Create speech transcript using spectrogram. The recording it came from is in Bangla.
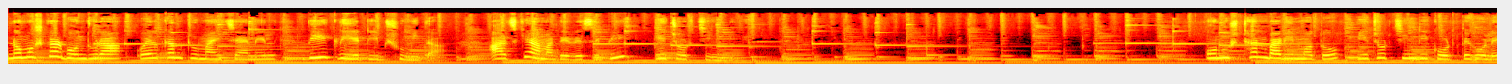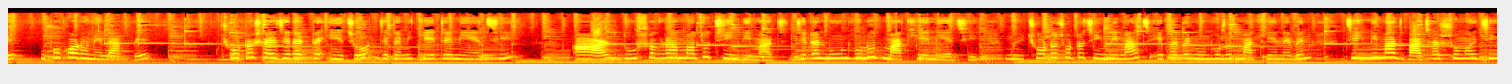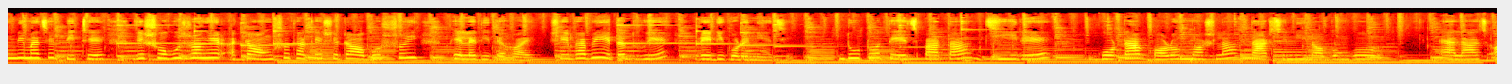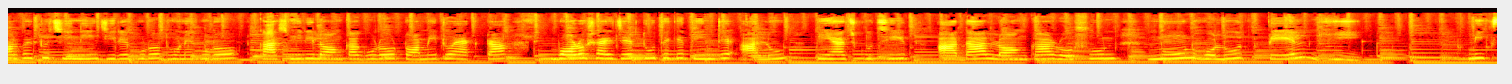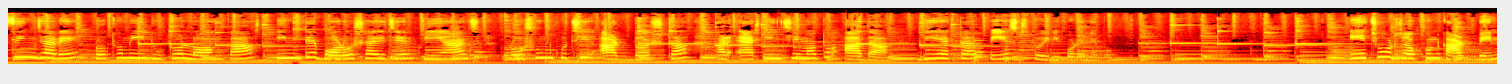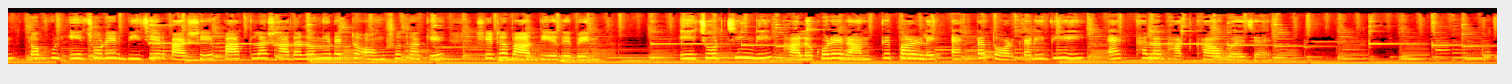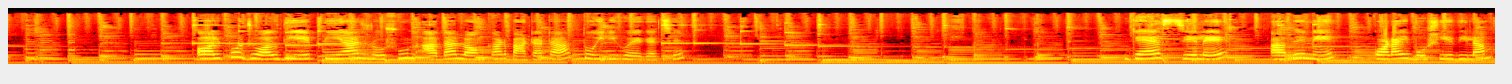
নমস্কার বন্ধুরা welcome to my channel be creative Sumita আজকে আমাদের রেসিপি এঁচড় চিংড়ি। অনুষ্ঠান বাড়ির মতো এঁচড় চিংড়ি করতে হলে উপকরণে লাগবে ছোট সাইজের একটা এঁচড় যেটা আমি কেটে নিয়েছি। আর দুশো গ্রাম মতো চিংড়ি মাছ, যেটা নুন হলুদ মাখিয়ে নিয়েছি। ছোট ছোট চিংড়ি মাছ, এভাবে নুন হলুদ মাখিয়ে নেবেন। চিংড়ি মাছ বাছার সময় চিংড়ি মাছের পিঠে যে সবুজ রঙের একটা অংশ থাকে, সেটা অবশ্যই ফেলে দিতে হয়। সেইভাবেই এটা ধুয়ে রেডি করে নিয়েছি। দুটো তেজপাতা, জিরে, গোটা গরম মশলা, দারচিনি, লবঙ্গ এলাচ, অল্প একটু চিনি, জিরে গুঁড়ো, ধনে গুঁড়ো, কাশ্মীরি লঙ্কা গুঁড়ো, টমেটো একটা, বড় সাইজের দু থেকে তিনটে আলু, পেঁয়াজ কুচি, আদা, লঙ্কা, রসুন, নুন, হলুদ, তেল, ঘি। মিক্সিং জারে প্রথমেই দুটো লঙ্কা, তিনটে বড় সাইজের পেঁয়াজ, রসুন কুচি আট দশটা আর এক ইঞ্চি মতো আদা দিয়ে একটা পেস্ট তৈরি করে নেব। এঁচড় যখন কাটবেন, তখন এঁচড়ের বীজের পাশে পাতলা সাদা রঙের একটা অংশ থাকে, সেটা বাদ দিয়ে দেবেন। এঁচড় চিংড়ি ভালো করে রাঁধতে পারলে একটা তরকারি দিয়েই এক থালা ভাত খাওয়া হয়ে যায়। অল্প জল দিয়ে পেঁয়াজ, রসুন, আদা, লঙ্কার বাটাটা তৈরি হয়ে গেছে। গ্যাস জেলে আভেনে কড়াই বসিয়ে দিলাম।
